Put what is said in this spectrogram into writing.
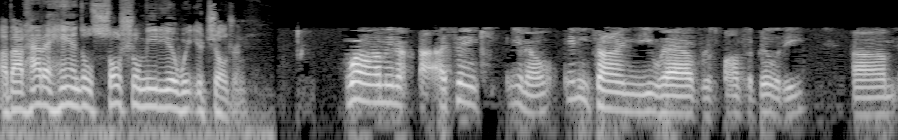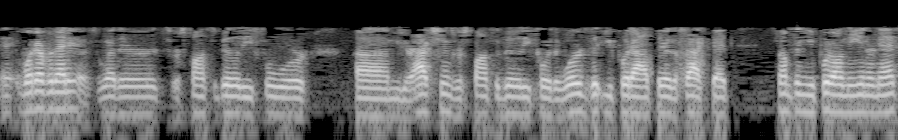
about how to handle social media with your children? Well, I mean, I think, you know, anytime you have responsibility, um, whatever that is, whether it's responsibility for um, your actions, responsibility for the words that you put out there, the fact that something you put on the internet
